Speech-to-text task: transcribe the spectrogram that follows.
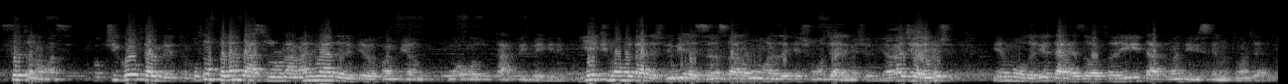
سه تا نامه است. خب چی گفتم بهتون؟ گفتم فعلا دستورالعملی نداریم که بخوام بیام رو تحویل بگیریم. یک ماه بعدش یه اس ام اس برامون اومده که شما جریمه شدید. چقدر جریمه شد؟ یه مقداری 10000 تایی تقریبا 200 میلیون تومان جریمه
